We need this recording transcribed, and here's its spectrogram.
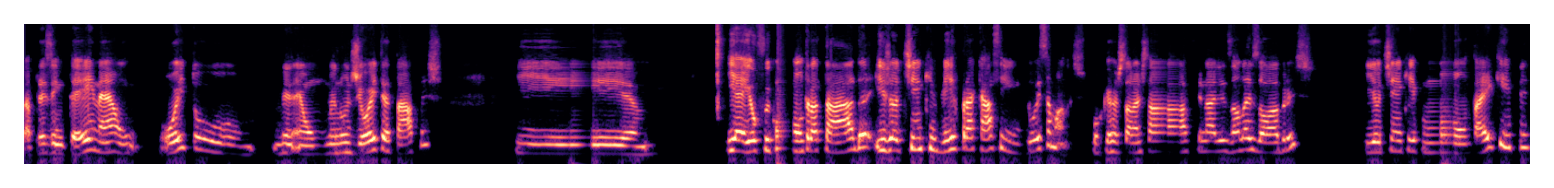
apresentei, né, um oito, é um menu de oito etapas e e aí eu fui contratada e já tinha que vir para cá assim duas semanas, porque o restaurante estava finalizando as obras e eu tinha que montar a equipe,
